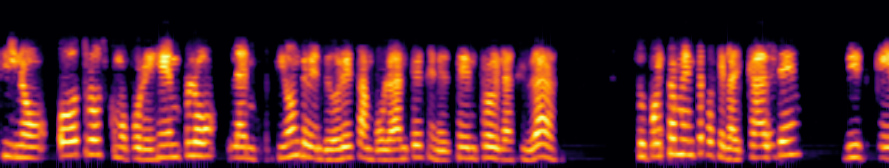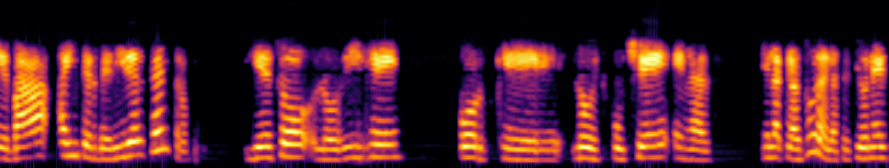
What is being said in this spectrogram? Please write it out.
sino otros como por ejemplo la invasión de vendedores ambulantes en el centro de la ciudad. Supuestamente pues el alcalde dice que va a intervenir el centro y eso lo dije porque lo escuché en las en la clausura de las sesiones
